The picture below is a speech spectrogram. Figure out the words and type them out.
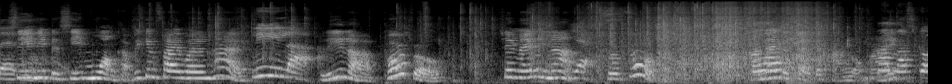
den สี är. นี่เป็นสีม่วงค่ะพี่กินไฟไว้ให้ Lila. Lila, purple ใช่ไหมลีน่า Yes. purple อันนี้จะใส่กระถางดอกไม้ Mamma ska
